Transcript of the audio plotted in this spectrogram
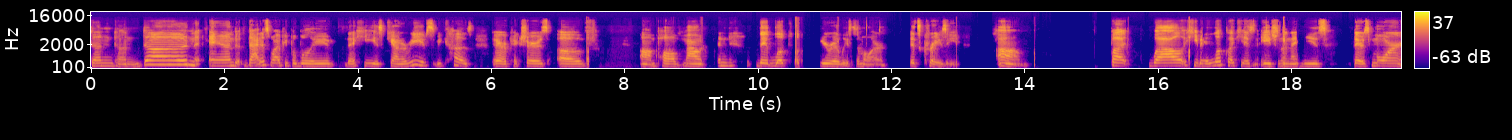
Dun dun dun. And that is why people believe that he is Keanu Reeves because there are pictures of um, Paul Mount and they look eerily similar. It's crazy. Um, but while he may look like he has an age in the 90s, there's more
